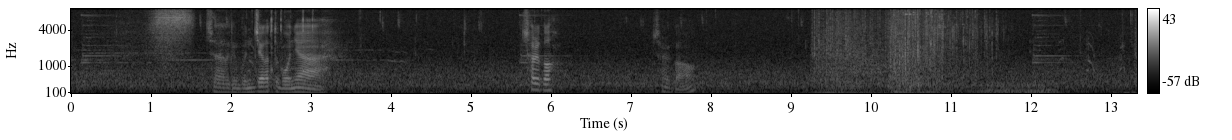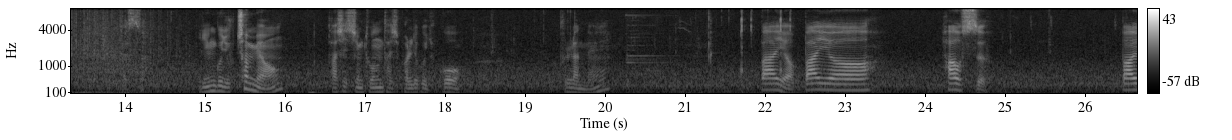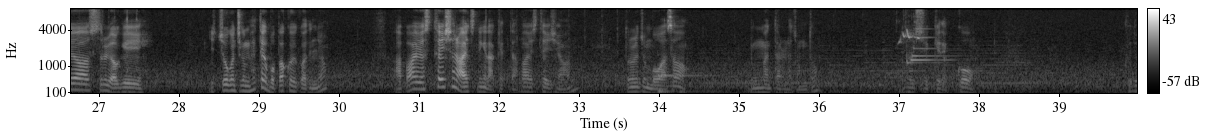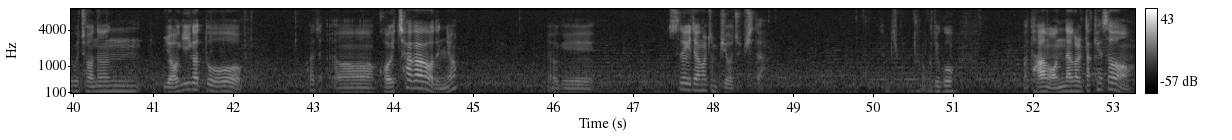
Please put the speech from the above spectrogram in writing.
자 그리고 문제가 또 뭐냐? 철거. 철거 인구 6천명. 다시 지금 돈은 다시 벌리고 있고. 불났네. 파이어 파이어 하우스. fire house를 여기 이쪽은 지금 혜택을 못 받고 있거든요. 아 fire station을 아예 짓는 게 낫겠다. fire station. 돈을 좀 모아서 6만 달러 정도 살 수 있게 됐고. 그리고 저는 여기가 또 화자, 어, 거의 차가거든요. 여기 쓰레기장을 좀 비워줍시다. 39% 그리고 다음 언락을 딱 해서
